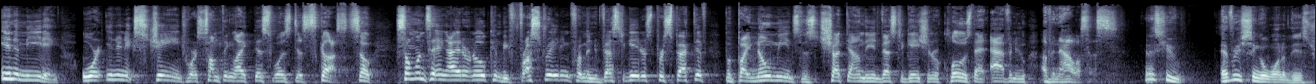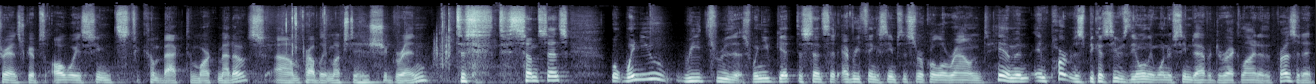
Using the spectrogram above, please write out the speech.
in a meeting or in an exchange where something like this was discussed. So someone saying I don't know can be frustrating from an investigator's perspective, but by no means does it shut down the investigation or close that avenue of analysis. I ask you Every single one of these transcripts always seems to come back to Mark Meadows, um, probably much to his chagrin, to, to some sense. But when you read through this, when you get the sense that everything seems to circle around him, and in part was because he was the only one who seemed to have a direct line to the president,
